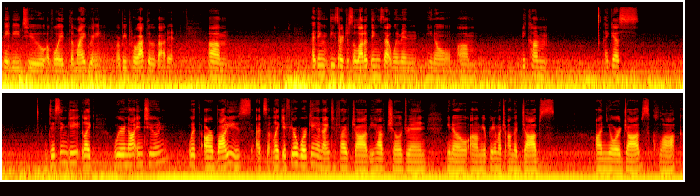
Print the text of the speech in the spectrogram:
maybe to avoid the migraine or be proactive about it. Um, I think these are just a lot of things that women, you know, um, become, I guess, disengage. Like we're not in tune with our bodies at some. Like if you're working a nine to five job, you have children, you know, um, you're pretty much on the jobs, on your jobs clock.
